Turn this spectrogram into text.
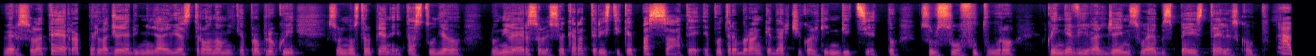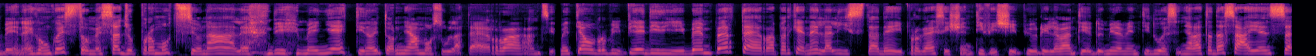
verso la Terra, per la gioia di migliaia di astronomi che proprio qui sul nostro pianeta studiano l'universo, le sue caratteristiche passate e potrebbero anche darci qualche indizietto sul suo futuro. Quindi evviva il James Webb Space Telescope. Ah bene, con questo messaggio promozionale di Megnetti noi torniamo sulla Terra, anzi mettiamo proprio i piedi ben per terra perché nella lista dei progressi scientifici più rilevanti del 2022 segnalata da Science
